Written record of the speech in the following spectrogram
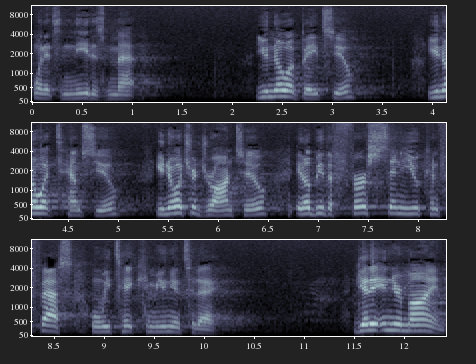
when its need is met. You know what baits you, you know what tempts you, you know what you're drawn to. It'll be the first sin you confess when we take communion today. Get it in your mind.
